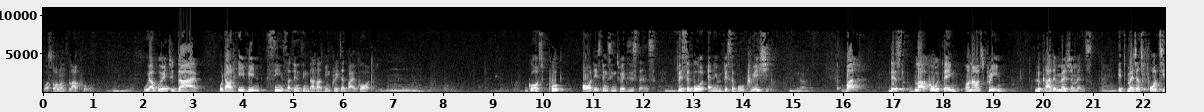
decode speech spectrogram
was all on black hole. Mm-hmm. We are going to die without even seeing certain things that has been created by God. God spoke all these things into existence, visible and invisible creation. But this black hole thing on our screen, look at the measurements. It measures 40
